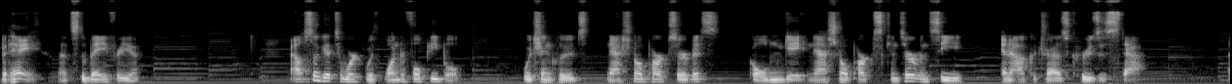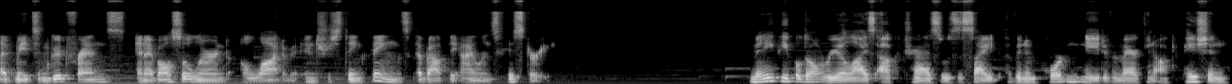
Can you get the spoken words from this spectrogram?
But hey, that's the bay for you. I also get to work with wonderful people, which includes National Park Service, Golden Gate National Parks Conservancy, and Alcatraz Cruises staff. I've made some good friends, and I've also learned a lot of interesting things about the island's history. Many people don't realize Alcatraz was the site of an important Native American occupation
